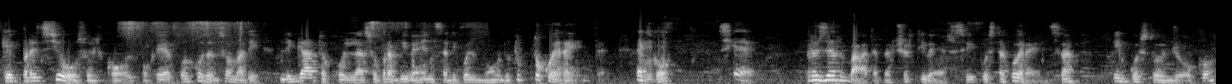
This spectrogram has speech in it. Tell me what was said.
che è prezioso il colpo, che è qualcosa insomma di legato con la sopravvivenza di quel mondo, tutto coerente. Ecco, mm-hmm. si è preservata per certi versi questa coerenza in questo gioco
